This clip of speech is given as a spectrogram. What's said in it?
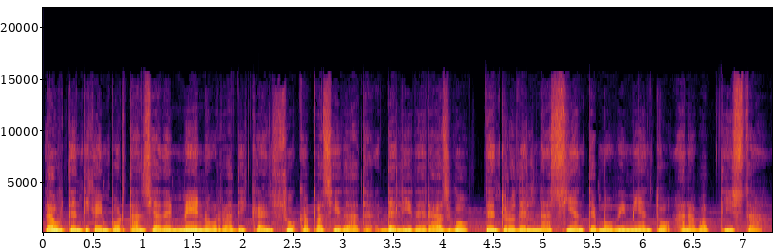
La auténtica importancia de Meno radica en su capacidad de liderazgo dentro del naciente movimiento anabaptista.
